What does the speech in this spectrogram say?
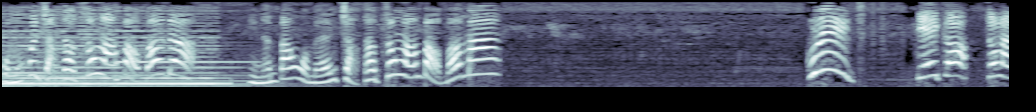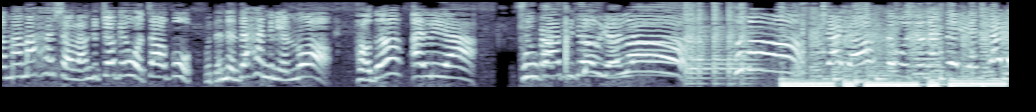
我们会找到棕狼宝宝的。你能帮我们找到棕狼宝宝吗棕狼妈妈和小狼就交给我照顾，我等等再和你联络。好的，艾丽亚，出发去救援了！Come on，加油，动物救难队员加油！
